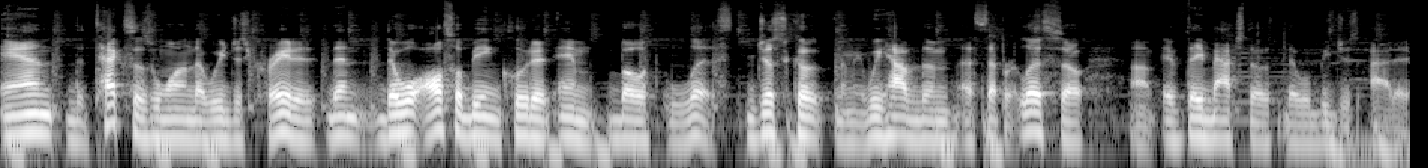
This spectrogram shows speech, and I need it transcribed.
and the Texas one that we just created, then they will also be included in both lists. Just because, I mean, we have them as separate lists, so um, if they match those, they will be just added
